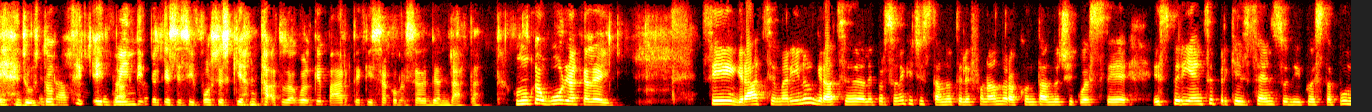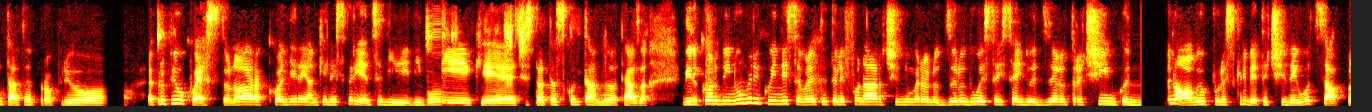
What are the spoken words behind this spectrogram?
eh, giusto? Esatto, e esatto. quindi perché se si fosse schiantato da qualche parte chissà come sarebbe andata. Comunque auguri anche a lei. Sì, grazie Marino, grazie alle persone che ci stanno telefonando raccontandoci queste esperienze perché il senso di questa puntata è proprio, è proprio questo, no? raccogliere anche le esperienze di, di, voi che ci state ascoltando da casa. Vi ricordo i numeri, quindi se volete telefonarci il numero è lo 02662035 9 oppure scriveteci dei WhatsApp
